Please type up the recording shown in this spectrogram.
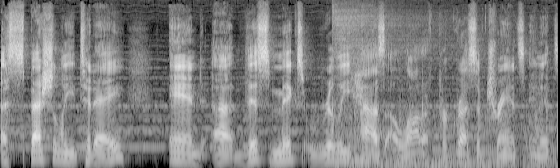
especially today. And uh, this mix really has a lot of progressive trance in it.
